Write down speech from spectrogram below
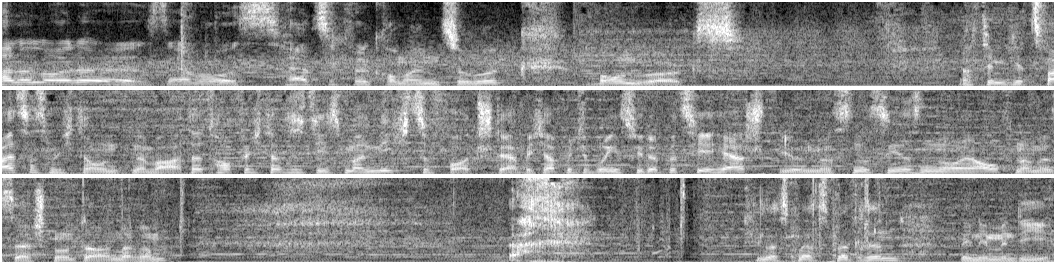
Hallo Leute, Servus, herzlich willkommen zurück, Boneworks. Nachdem ich jetzt weiß, was mich da unten erwartet, hoffe ich, dass ich diesmal nicht sofort sterbe. Ich habe mich übrigens wieder bis hierher spielen müssen. Das hier ist eine neue Aufnahmesession unter anderem. Ach, die lassen wir erstmal drin. Wir nehmen die.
